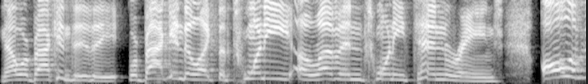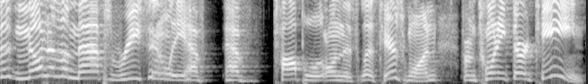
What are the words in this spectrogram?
Now we're back into the we're back into like the 2011 2010 range. All of the none of the maps recently have have toppled on this list. Here's one from 2013.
